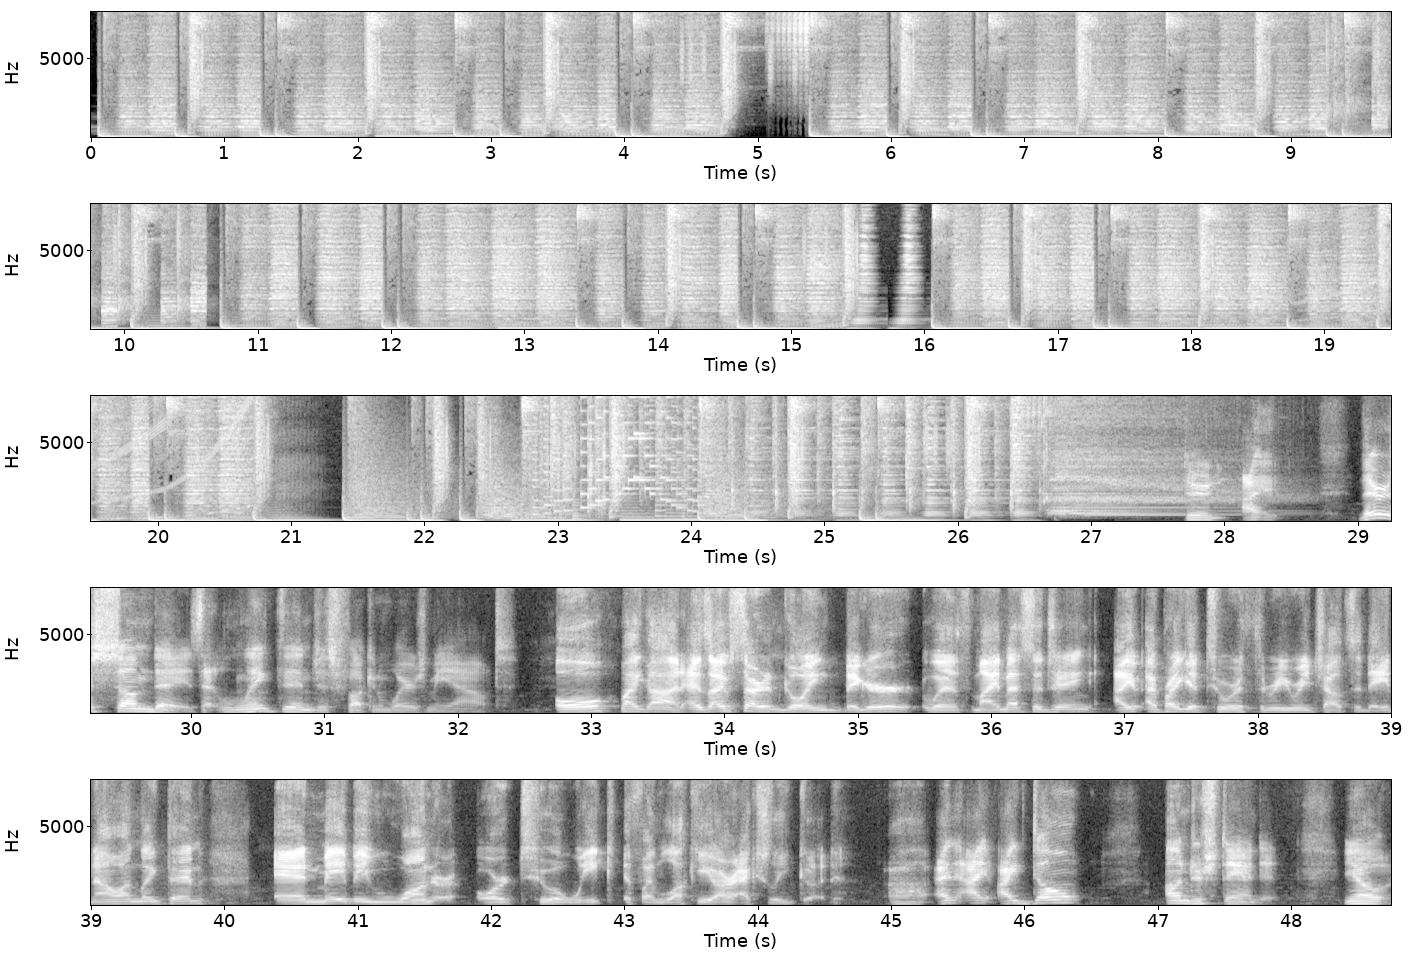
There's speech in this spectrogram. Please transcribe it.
There's some days that LinkedIn just fucking wears me out. Oh my god! As I've started going bigger with my messaging, I, I probably get two or three reach outs a day now on LinkedIn, and maybe one or, or two a week if I'm lucky are actually good. Uh, and I I don't understand it. You know,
